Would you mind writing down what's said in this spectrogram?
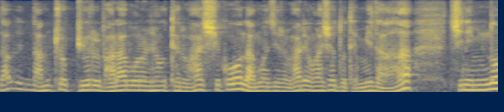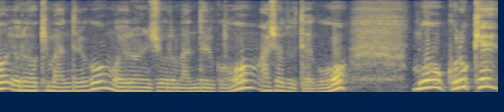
남, 남쪽 뷰를 바라보는 형태로 하시고 나머지를 활용하셔도 됩니다. 진입로 이렇게 만들고 뭐 이런 식으로 만들고 하셔도 되고 뭐 그렇게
